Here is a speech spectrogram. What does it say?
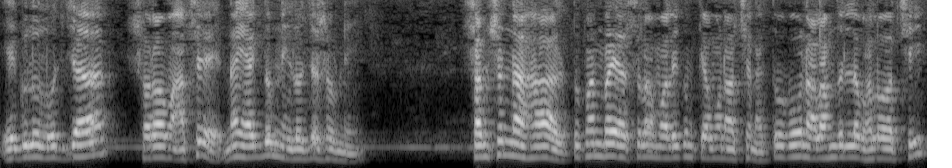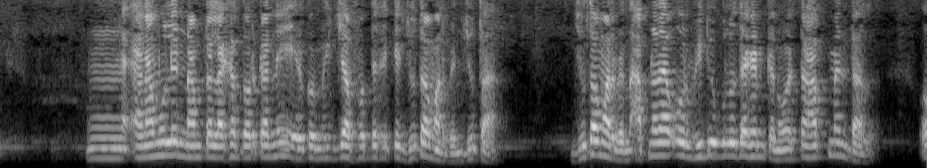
এগুলো লজ্জা সরম আছে? নাই, একদম নেই, লজ্জা সব নেই। শামসুন নাহার তুফান ভাই, আসসালামু আলাইকুম, কেমন আছেন? তো বোন, আলহামদুলিল্লাহ ভালো আছি। এনামুলের নামটা লেখার দরকার নেই, এরকম মির্জাফরদেরকে জুতা মারবেন, জুতা। জুতা মারবেন। আপনারা ওর ভিডিওগুলো দেখেন কেন? একটা হাফ মেন্টাল। ও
